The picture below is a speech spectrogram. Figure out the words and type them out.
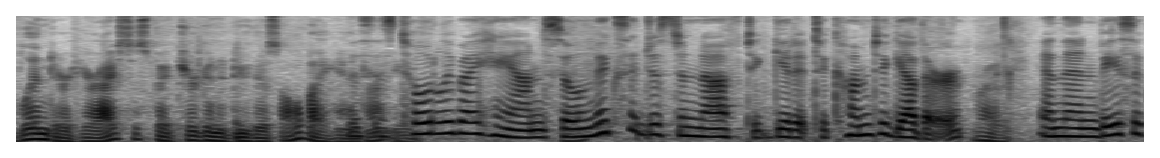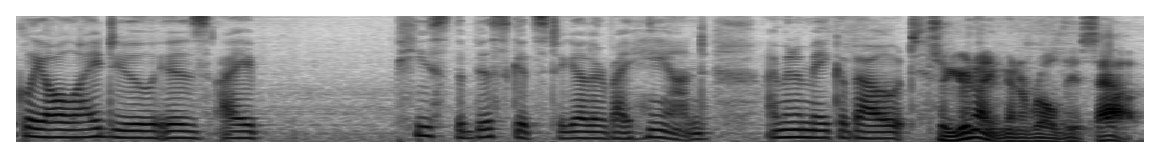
blender here. I suspect you're going to do this all by hand, This is you? totally by hand, so mix it just enough to get it to come together. Right. And then basically all I do is I piece the biscuits together by hand. I'm going to make about So you're not even going to roll this out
